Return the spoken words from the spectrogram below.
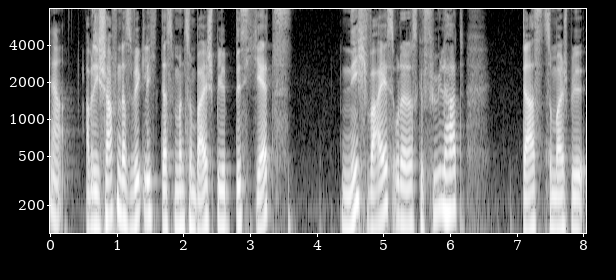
ja. Aber die schaffen das wirklich, dass man zum Beispiel bis jetzt nicht weiß oder das Gefühl hat, dass zum Beispiel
